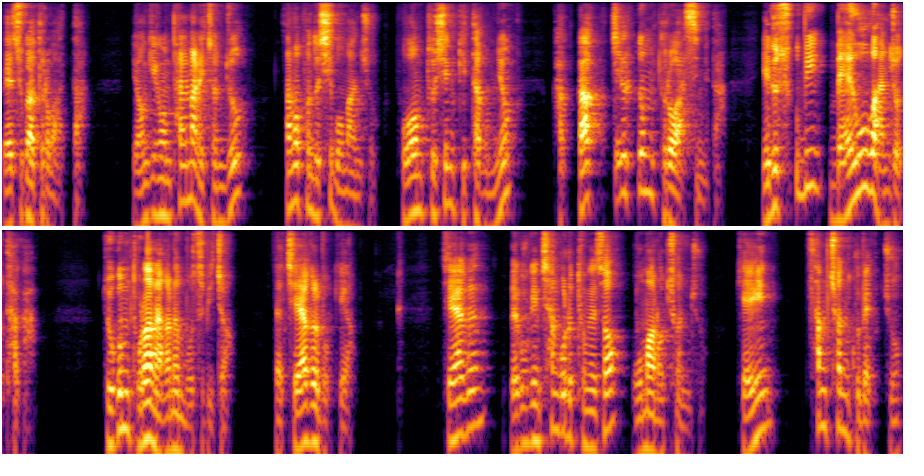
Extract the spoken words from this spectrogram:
매수가 들어왔다. 연기금 82,000주, 사모펀드 15만 주, 보험 투신 기타 금융 각각 찔끔 들어왔습니다. 얘도 수급이 매우 안 좋다가 조금 돌아나가는 모습이죠. 자, 제약을 볼게요. 제약은 외국인 창구를 통해서 5만 5천 주, 개인 3,900주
